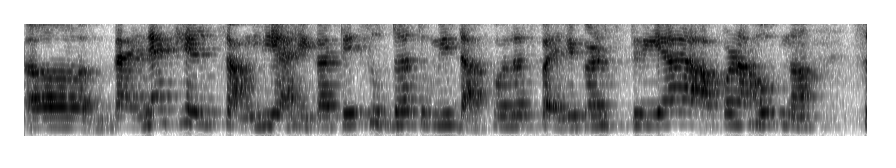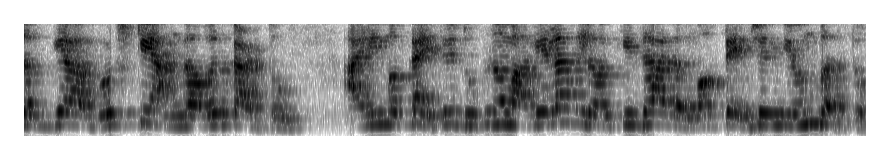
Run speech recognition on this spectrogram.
गायनॅक हेल्थ चांगली आहे का? ते सुद्धा तुम्ही दाखवलंच पाहिजे कारण स्त्रिया आपण आहोत ना सगळ्या गोष्टी अंगावर काढतो. आणि मग काहीतरी दुखणं मागे लागलं की झालं मग टेन्शन घेऊन बसतो.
